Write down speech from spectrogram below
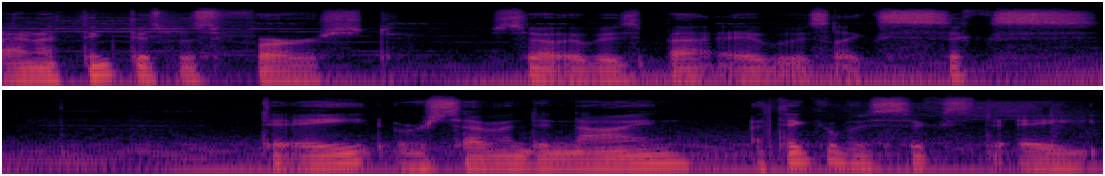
and I think this was first. So it was ba- it was like 6 to 8 or 7 to 9. I think it was 6 to 8.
